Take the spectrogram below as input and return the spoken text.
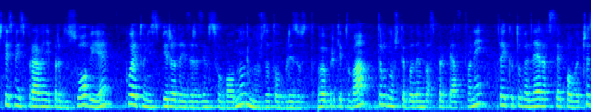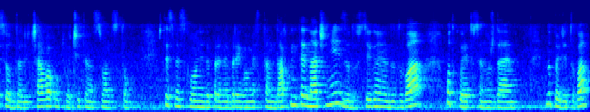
ще сме изправени пред условие, което ни спира да изразим свободно нуждата от близост. Въпреки това, трудно ще бъдем възпрепятствани, тъй като Венера все повече се отдалечава от лъчите на Слънцето. Ще сме склонни да пренебрегваме стандартните начини за достигане до това, от което се нуждаем. Но преди това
